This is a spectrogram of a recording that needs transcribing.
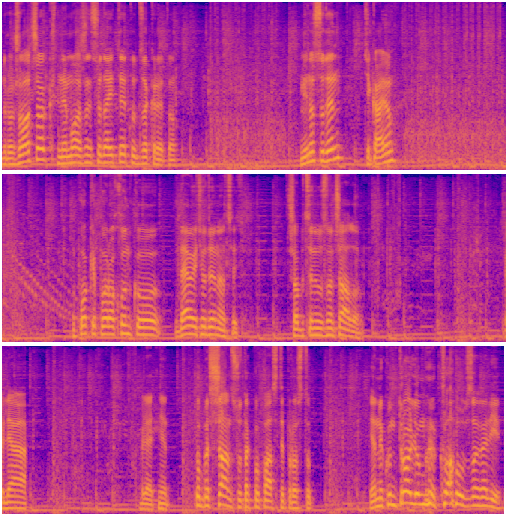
Дружочок, не можна сюди йти, тут закрито. Мінус один. Тікаю. Поки по рахунку 9-11. Що б це не означало. Бля. Блять, ні. То без шансу так попасти просто. Я не контролю мою клаву взагалі.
